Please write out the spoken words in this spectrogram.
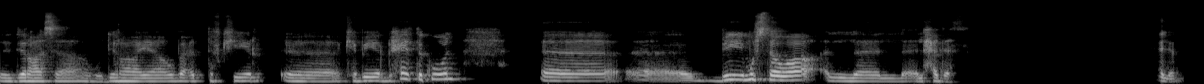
دراسة ودراية وبعد تفكير كبير بحيث تكون بمستوى الحدث. حلو.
